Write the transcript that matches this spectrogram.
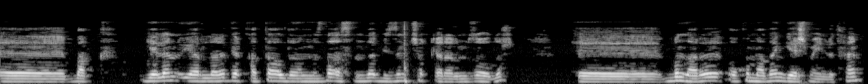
eee, bak gelen uyarıları dikkate aldığımızda aslında bizim çok yararımıza olur. Eee, bunları okumadan geçmeyin lütfen.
